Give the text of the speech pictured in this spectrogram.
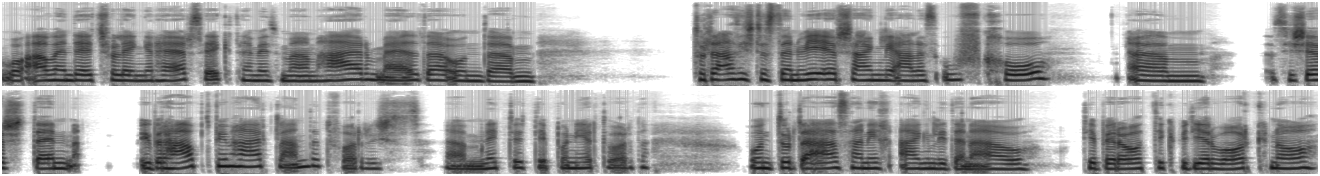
wo, auch wenn der jetzt schon länger her ist, den müssen wir am HR melden. Und ähm, durch das ist das dann wie erst eigentlich alles aufgekommen. Ähm, es ist erst dann überhaupt beim HR gelandet. Vorher ist es ähm, nicht dort deponiert worden. Und durch das habe ich eigentlich dann auch die Beratung bei dir wahrgenommen,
